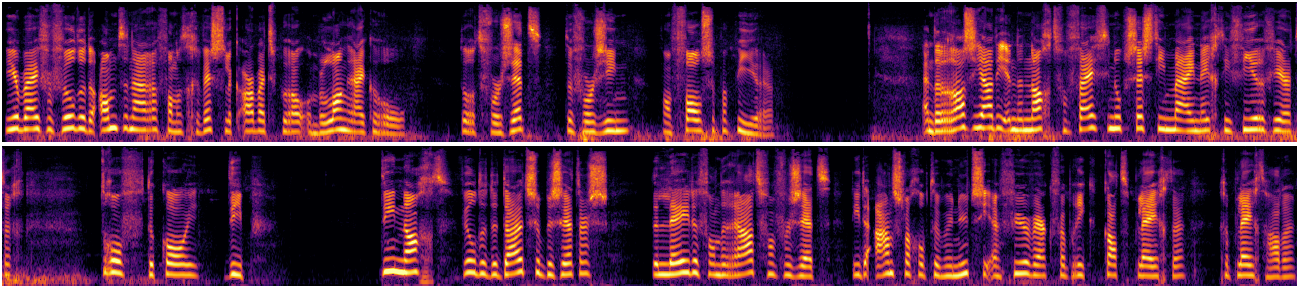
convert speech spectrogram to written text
Hierbij vervulden de ambtenaren van het gewestelijk arbeidsbureau een belangrijke rol door het voorzet te voorzien van valse papieren. En de razzia die in de nacht van 15 op 16 mei 1944 trof de kooi diep. Die nacht wilden de Duitse bezetters de leden van de Raad van Verzet, die de aanslag op de munitie- en vuurwerkfabriek Kat pleegden, gepleegd hadden,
